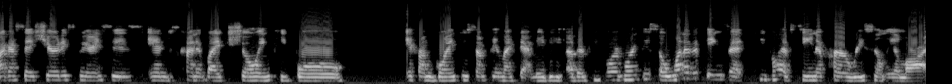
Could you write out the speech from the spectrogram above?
like I said, shared experiences and just kind of like showing people if I'm going through something like that, maybe other people are going through. So one of the things that people have seen of her recently a lot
